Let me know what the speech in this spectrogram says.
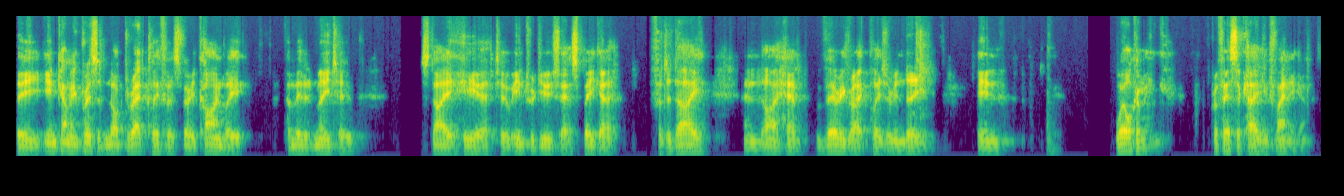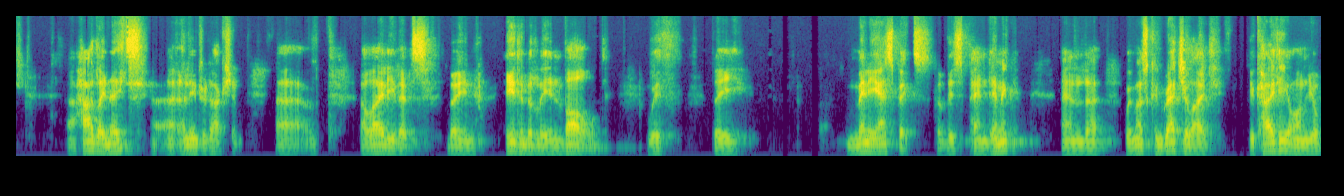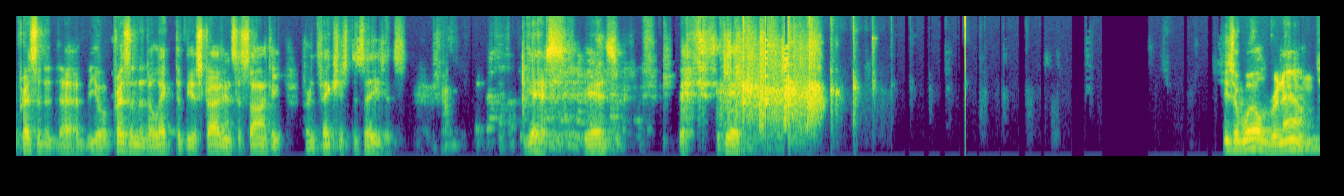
The incoming President, Dr. Ratcliffe, has very kindly permitted me to stay here to introduce our speaker for today. And I have very great pleasure indeed in welcoming Professor Katie Flanagan. Uh, hardly needs uh, an introduction. Uh, a lady that's been intimately involved with the many aspects of this pandemic. And uh, we must congratulate you, Katie, on your president, uh, your president-elect of the Australian Society for Infectious Diseases. Yes, yes, yes, yes. She's a world-renowned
